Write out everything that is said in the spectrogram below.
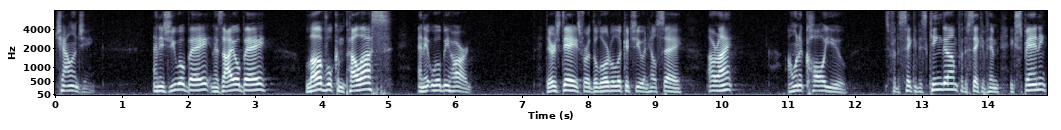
challenging. And as you obey, and as I obey, love will compel us, and it will be hard. There's days where the Lord will look at you and he'll say, All right, I want to call you it's for the sake of his kingdom, for the sake of him expanding,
